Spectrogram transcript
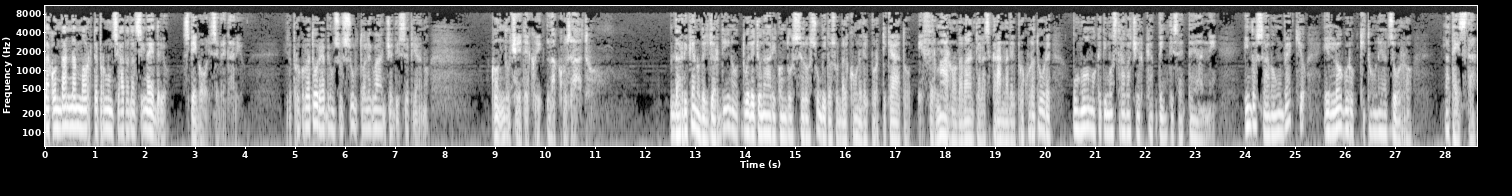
la condanna a morte pronunziata dal Sinedrio, spiegò il segretario. Il procuratore ebbe un sussulto alle guance e disse piano Conducete qui l'accusato. Dal ripiano del giardino due legionari condussero subito sul balcone del porticato e fermarono davanti alla scranna del procuratore un uomo che dimostrava circa ventisette anni. Indossava un vecchio e logoro chitone azzurro. La testa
